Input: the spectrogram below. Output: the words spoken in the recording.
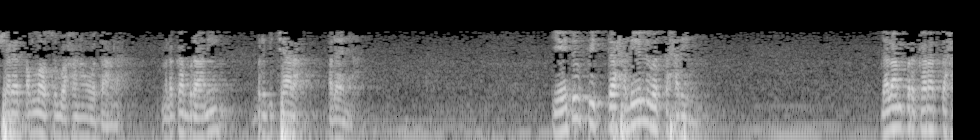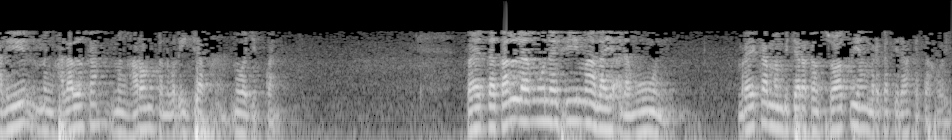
syariat Allah Subhanahu wa taala. Mereka berani berbicara padanya. Yaitu fit tahlil wa tahrim dalam perkara tahlil menghalalkan, mengharamkan wal ijab mewajibkan. Fayatakallamuna fi ma la ya'lamun. Mereka membicarakan sesuatu yang mereka tidak ketahui.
